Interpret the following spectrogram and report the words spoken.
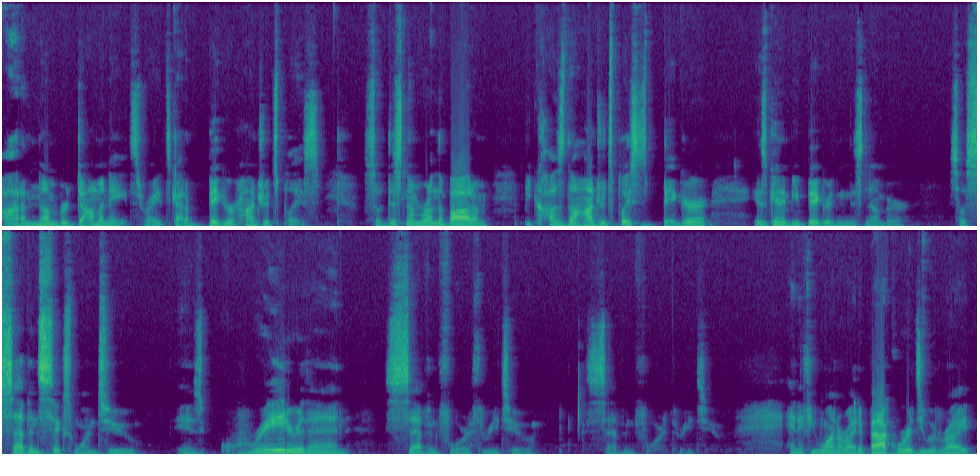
bottom number dominates, right? It's got a bigger hundreds place. So this number on the bottom, because the hundreds place is bigger, is going to be bigger than this number. So 7612 is greater than 7432. 7432. And if you want to write it backwards, you would write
